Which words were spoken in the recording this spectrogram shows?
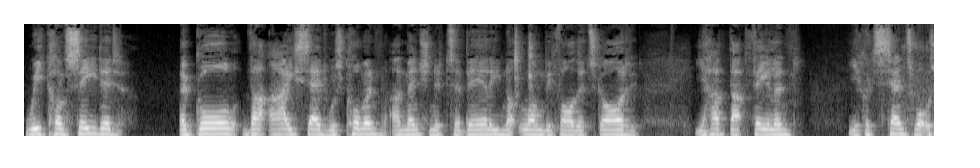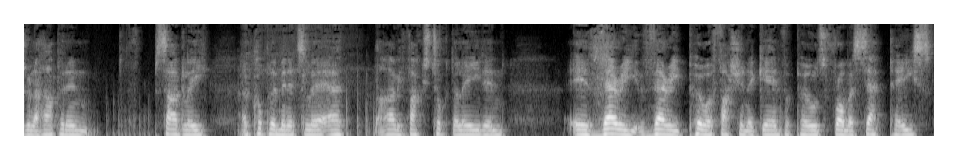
We conceded a goal that I said was coming. I mentioned it to Bailey not long before they'd scored you had that feeling, you could sense what was going to happen, and sadly, a couple of minutes later, Halifax took the lead in a very, very poor fashion again for Pools from a set piece,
